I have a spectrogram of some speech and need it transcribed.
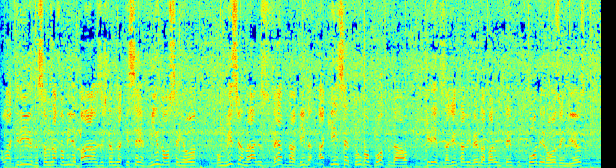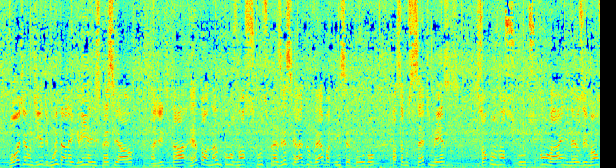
Olá, queridos, somos a família Barros, estamos aqui servindo ao Senhor como missionários Verbo da Vida aqui em Setúbal, Portugal. Queridos, a gente está vivendo agora um tempo poderoso em Deus. Hoje é um dia de muita alegria e especial. A gente está retornando com os nossos cultos presenciais do Verbo aqui em Setúbal. Passamos sete meses só com os nossos cultos online, né? Os irmãos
